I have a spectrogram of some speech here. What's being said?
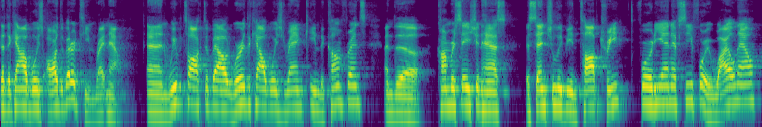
that the Cowboys are the better team right now. And we've talked about where the Cowboys rank in the conference, and the conversation has essentially been top three for the NFC for a while now.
